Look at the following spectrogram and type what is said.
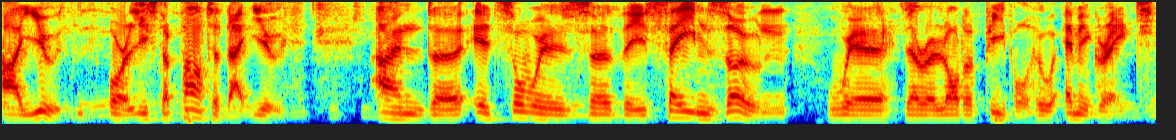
our youth, or at least a part of that youth. And uh, it's always uh, the same zone where there are a lot of people who emigrate.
